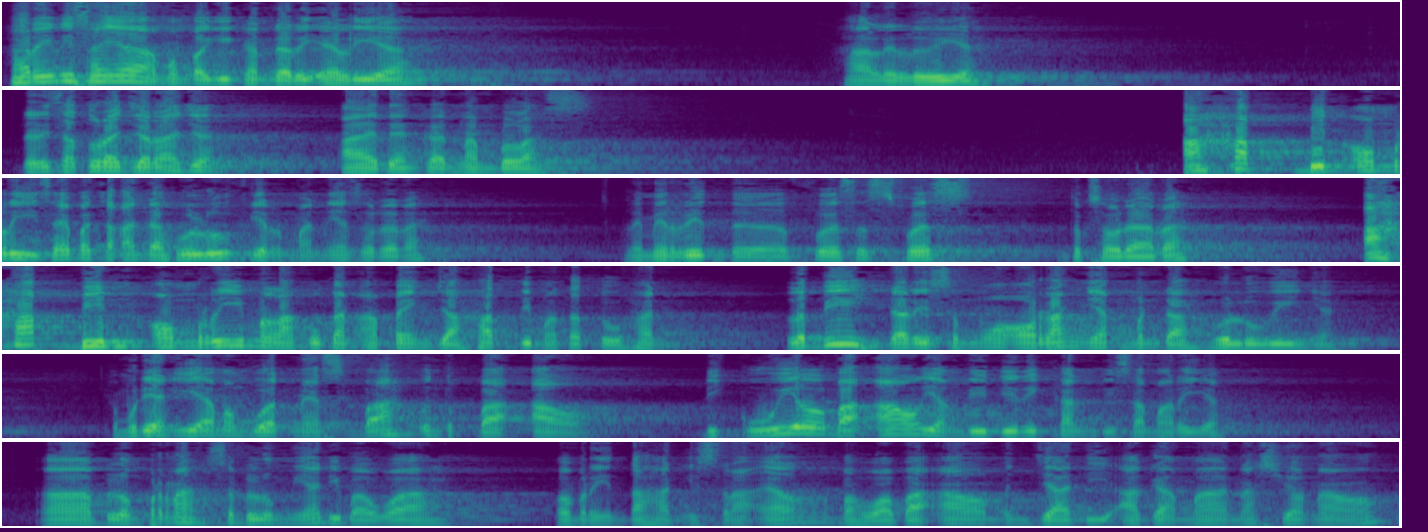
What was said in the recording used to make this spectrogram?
Hari ini saya membagikan dari Elia. Haleluya. Dari satu raja-raja, ayat yang ke-16. Ahab bin Omri, saya bacakan dahulu firmannya saudara. Let me read the verses first untuk saudara. Ahab bin Omri melakukan apa yang jahat di mata Tuhan. Lebih dari semua orang yang mendahuluinya. Kemudian ia membuat mesbah untuk Baal di kuil Baal yang didirikan di Samaria. Uh, belum pernah sebelumnya di bawah pemerintahan Israel bahwa Baal menjadi agama nasional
